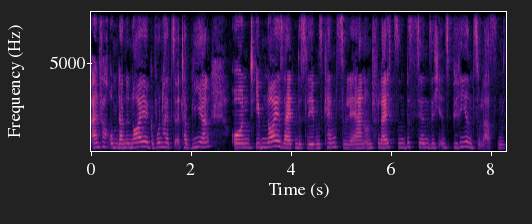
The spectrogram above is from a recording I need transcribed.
einfach um dann eine neue Gewohnheit zu etablieren und eben neue Seiten des Lebens kennenzulernen und vielleicht so ein bisschen sich inspirieren zu lassen.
